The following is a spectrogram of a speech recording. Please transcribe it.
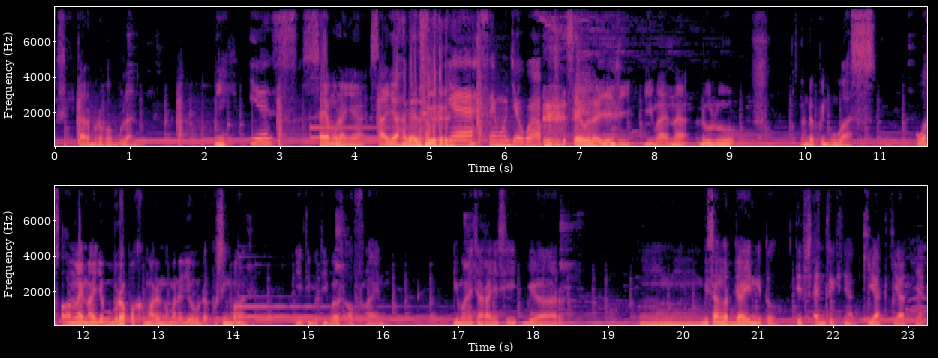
Sekitar berapa bulan? Nih, Yes. saya mau nanya, saya gak tuh? Ya, saya mau jawab. saya udah jadi gimana dulu ngadepin uas uas online aja beberapa kemarin-kemarin aja udah pusing banget ya. ini tiba-tiba harus offline gimana caranya sih biar hmm, bisa ngerjain gitu tips and tricksnya kiat-kiatnya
